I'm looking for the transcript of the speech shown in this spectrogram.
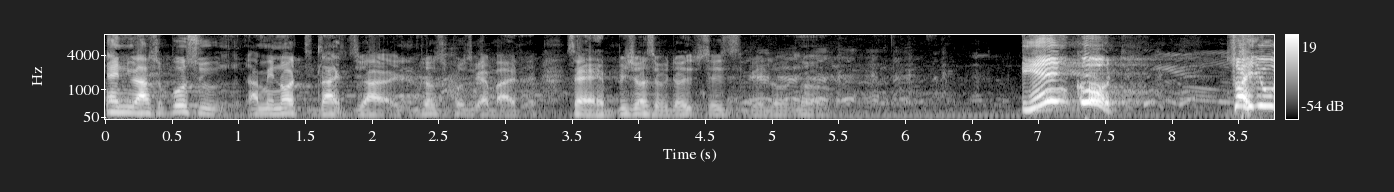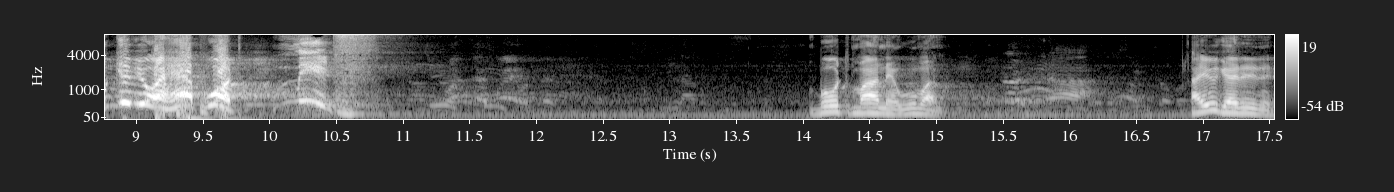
And you are supposed to, I mean, not like you are just supposed to get by, Say, Bishop, we don't be alone. No. It ain't good. So he will give you a help what? Meat. Both man and woman. Are you getting it?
